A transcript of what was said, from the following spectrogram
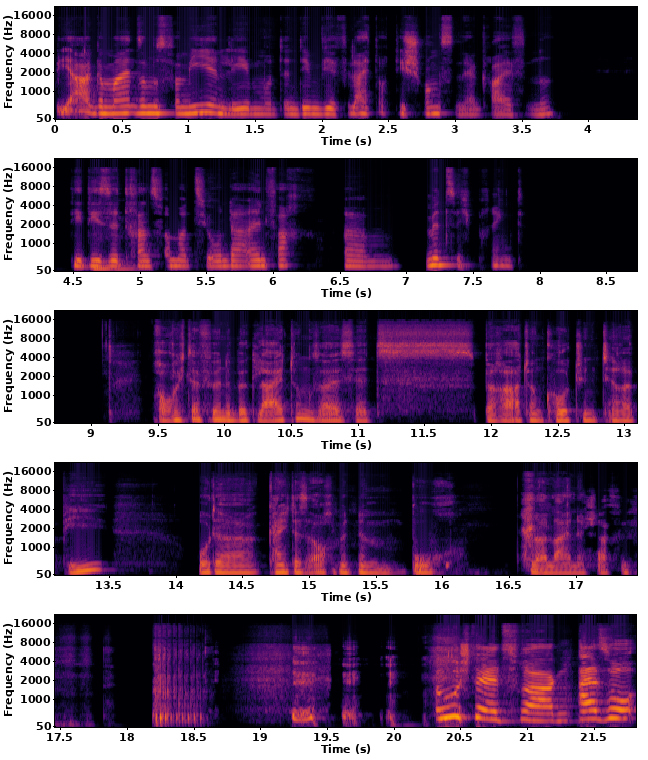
ja, gemeinsames Familienleben und indem wir vielleicht auch die Chancen ergreifen, ne? die diese mhm. Transformation da einfach ähm, mit sich bringt. Brauche ich dafür eine Begleitung, sei es jetzt Beratung, Coaching, Therapie oder kann ich das auch mit einem Buch oder alleine schaffen? Du stellst Fragen. Also,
